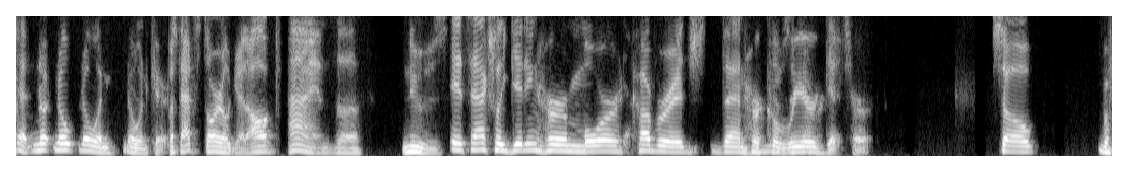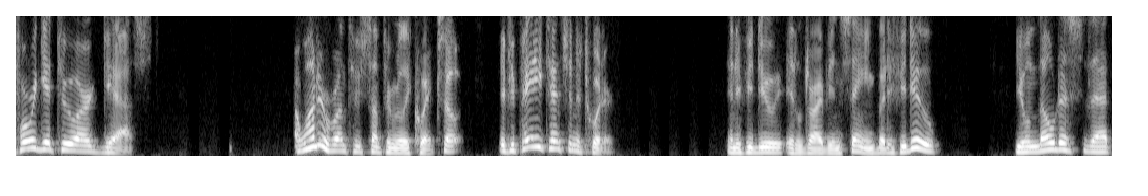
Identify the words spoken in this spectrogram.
Yeah, no, no, no one, no one cares. But that story will get all kinds of news. it's actually getting her more Yeah. coverage than her Her career gets her. So, before we get to our guest, I wanted to run through something really quick. So, if you pay any attention to Twitter, and if you do, it'll drive you insane. But if you do, you'll notice that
